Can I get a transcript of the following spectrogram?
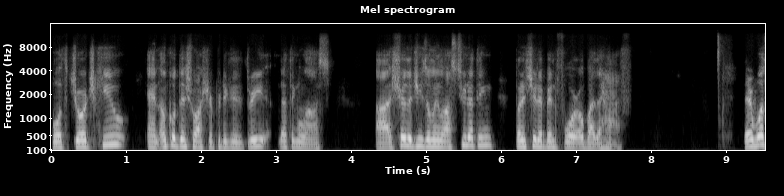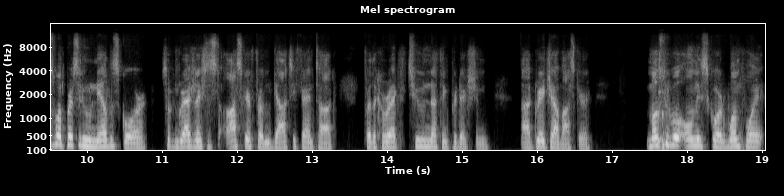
Both George Q and Uncle Dishwasher predicted a 3 nothing loss. Uh, sure, the G's only lost 2 nothing, but it should have been 4 0 by the half. There was one person who nailed the score, so congratulations to Oscar from Galaxy Fan Talk for the correct 2 nothing prediction. Uh, great job, Oscar. Most people only scored one point.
